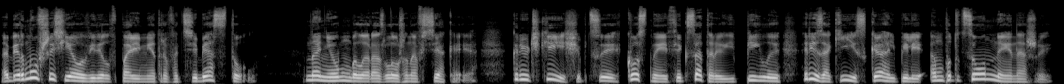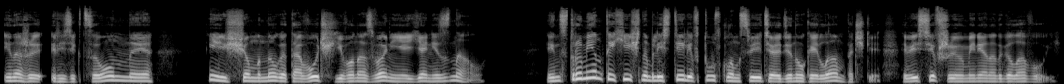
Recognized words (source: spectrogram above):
Обернувшись, я увидел в паре метров от себя стол. На нем было разложено всякое. Крючки и щипцы, костные фиксаторы и пилы, резаки, скальпели, ампутационные ножи и ножи резекционные, и еще много того, чьего названия я не знал. Инструменты хищно блестели в тусклом свете одинокой лампочки, висевшей у меня над головой.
